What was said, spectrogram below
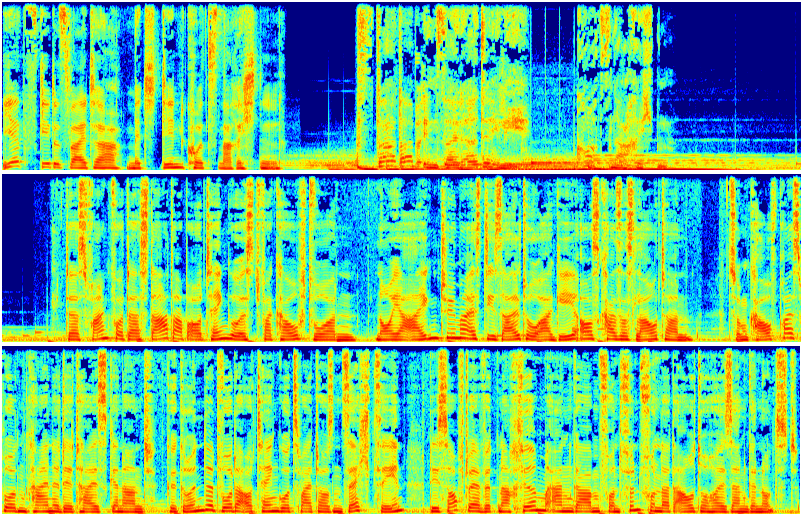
Jetzt geht es weiter mit den Kurznachrichten. Startup Insider Daily. Kurznachrichten. Das Frankfurter Startup Autengo ist verkauft worden. Neuer Eigentümer ist die Salto AG aus Kaiserslautern. Zum Kaufpreis wurden keine Details genannt. Gegründet wurde Autengo 2016. Die Software wird nach Firmenangaben von 500 Autohäusern genutzt.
